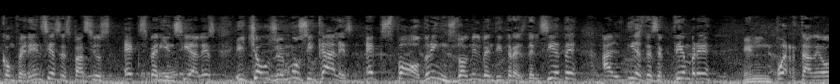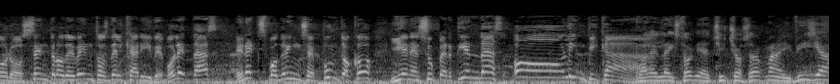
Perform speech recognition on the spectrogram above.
De conferencias, espacios experienciales y shows musicales. Expo Drinks 2023 del 7 al 10 de septiembre en Puerta de Oro, Centro de Eventos del Caribe. Boletas en expodrinks.co y en Supertiendas Olímpica. ¿Cuál es la historia de Chicho Serna y Villa?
